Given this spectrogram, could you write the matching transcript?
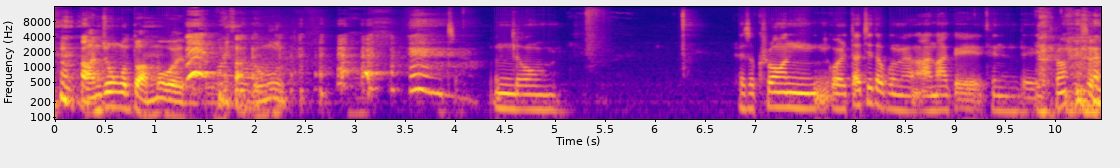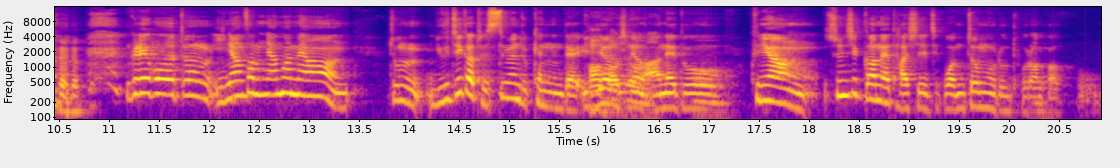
안 좋은 건 또 안 먹어야 되고 너무 운동. 그래서 그런 걸 따지다 보면 안 하게 되는데. 그러면서. 그리고 좀 2년, 3년 하면 좀 유지가 됐으면 좋겠는데, 1년, 아, 맞아. 2년 안 해도 어. 그냥 순식간에 다시 원점으로 돌아가고.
